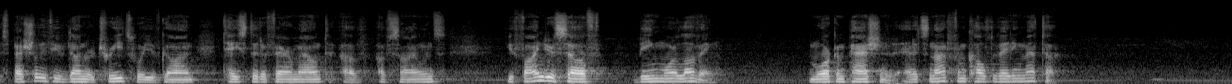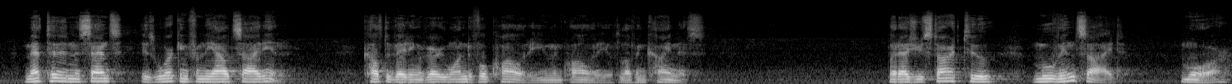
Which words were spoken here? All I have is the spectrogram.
especially if you've done retreats where you've gone, tasted a fair amount of, of silence, you find yourself being more loving, more compassionate, and it's not from cultivating metta. Metta, in a sense, is working from the outside in, cultivating a very wonderful quality, human quality of loving kindness. But as you start to move inside more,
